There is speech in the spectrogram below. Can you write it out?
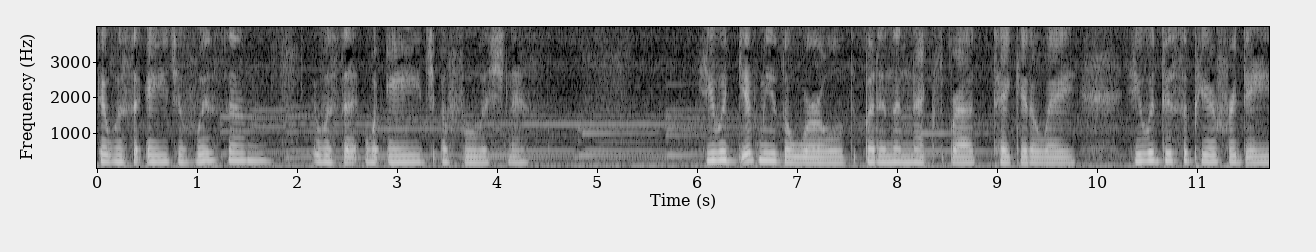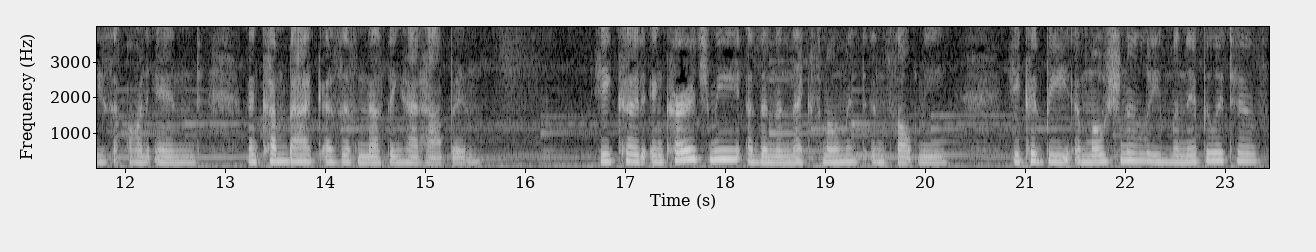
It was the age of wisdom, it was the age of foolishness. He would give me the world, but in the next breath take it away. He would disappear for days on end and come back as if nothing had happened. He could encourage me and then the next moment insult me. He could be emotionally manipulative,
